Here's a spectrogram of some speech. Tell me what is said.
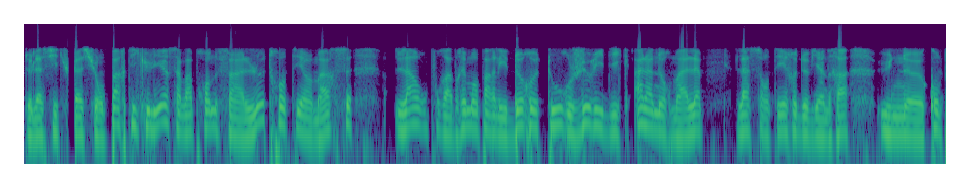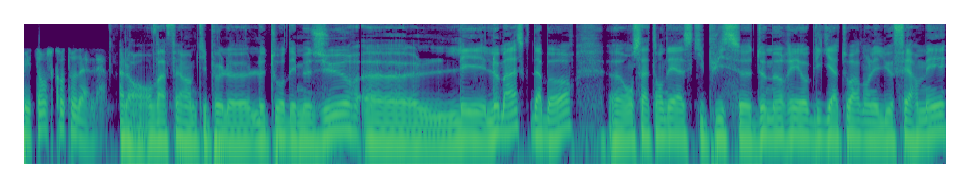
de la situation particulière, ça va prendre fin le 31 mars. Là, on pourra vraiment parler de retour juridique à la normale. La santé redeviendra une euh, compétence cantonale. Alors, on va faire un petit peu le, tour des mesures. Le masque d'abord. On s'attendait à ce qu'il puisse demeurer obligatoire dans les lieux fermés.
